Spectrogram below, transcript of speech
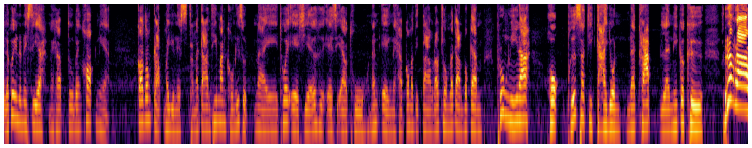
แล้วก็อินโดนีเซียนะครับทูแบงคอกเนี่ย ก็ต้องกลับมาอยู่ในสถานการณ์ที่มั่นคงที่สุดในถ้วยเอเชียก็คือ ACL 2 นั่นเองนะครับ ก็มาติดตามรับชมและการโปรแกรมพรุ่งนี้นะ 6 พฤศจิกายนนะครับ และนี่ก็คือเรื่องราว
